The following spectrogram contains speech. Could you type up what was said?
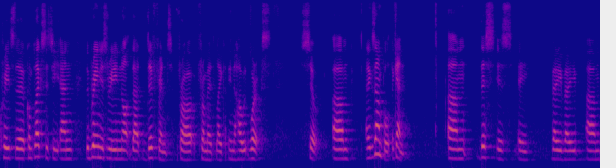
creates the complexity. And the brain is really not that different from from it, like in how it works. So um, an example again. Um, this is a very very um,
